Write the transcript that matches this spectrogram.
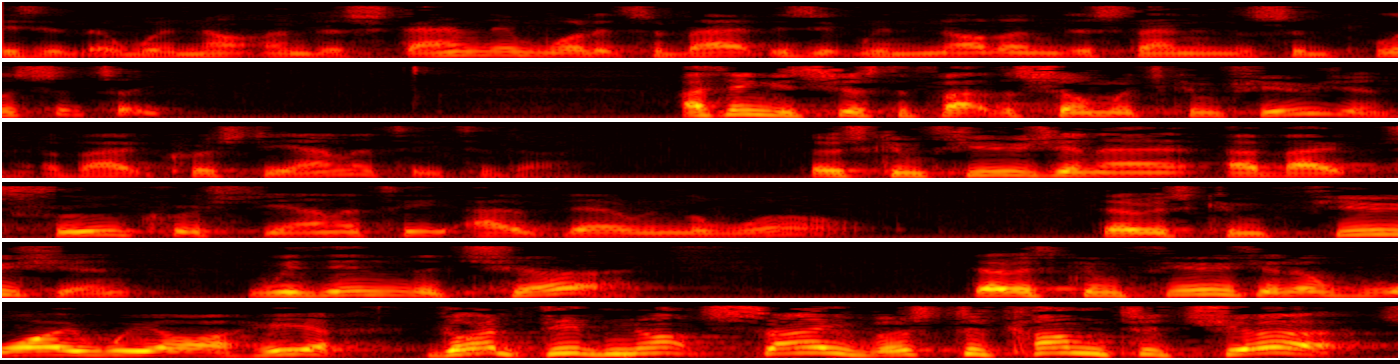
Is it that we're not understanding what it's about? Is it we're not understanding the simplicity? I think it's just the fact there's so much confusion about Christianity today. There's confusion about true Christianity out there in the world. There is confusion within the church. There is confusion of why we are here. God did not save us to come to church.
